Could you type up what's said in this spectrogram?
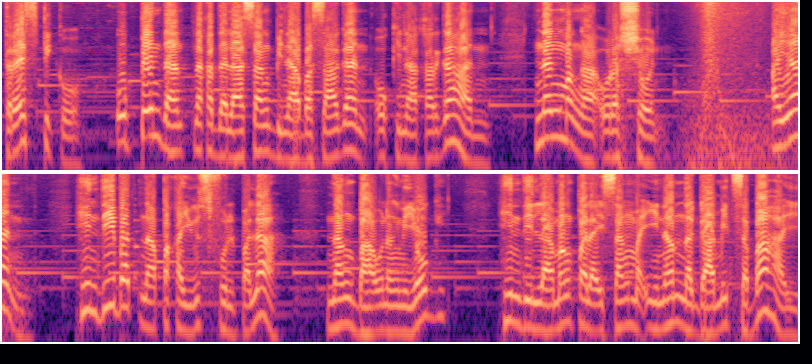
trespiko o pendant na kadalasang binabasagan o kinakargahan ng mga orasyon. Ayan, hindi ba't napaka-useful pala ng baon ng niyog? Hindi lamang pala isang mainam na gamit sa bahay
